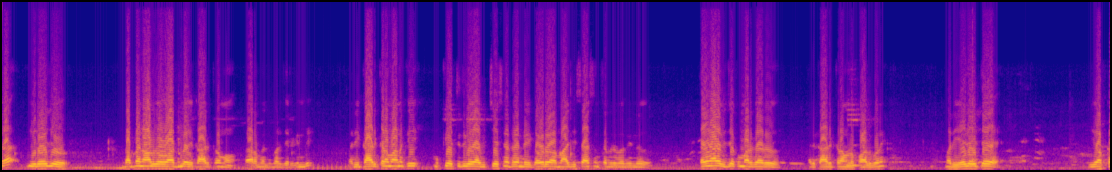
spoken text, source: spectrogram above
భాగంగా ఈరోజు డెబ్బై నాలుగో వార్డులో ఈ కార్యక్రమం ప్రారంభించడం జరిగింది. మరి ఈ కార్యక్రమానికి ముఖ్య అతిథిగా విచ్చేసినటువంటి గౌరవ మాజీ శాసనసభ్యులు వర్యులు తైనాల విజయకుమార్ గారు మరి కార్యక్రమంలో పాల్గొని మరి ఏదైతే ఈ యొక్క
